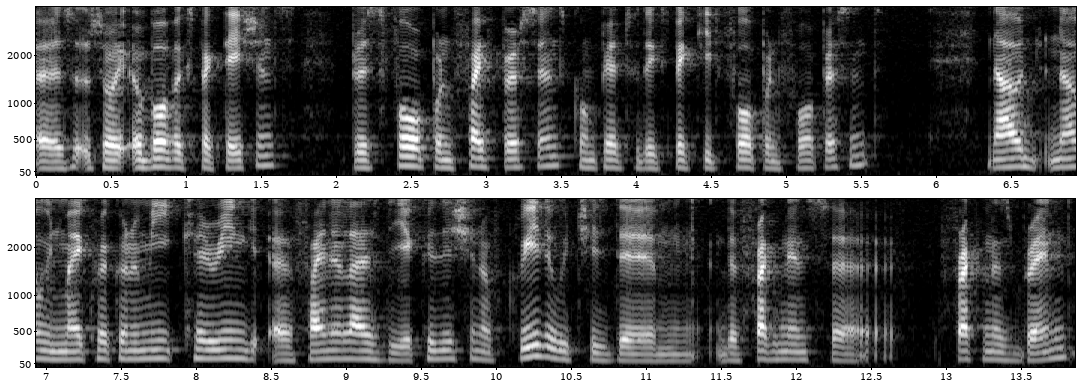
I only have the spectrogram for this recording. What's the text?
Uh, so, sorry, above expectations, plus 4.5% compared to the expected 4.4%. Now, now in microeconomy, Kering uh, finalized the acquisition of Creed, which is the um, the fragrance uh, fragrance brand.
